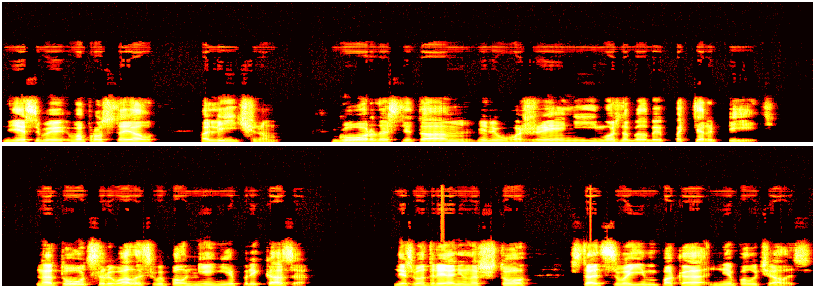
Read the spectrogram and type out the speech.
Если бы вопрос стоял о личном, гордости там или уважении, можно было бы потерпеть. На тут срывалось выполнение приказа. Несмотря ни на что, стать своим пока не получалось,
